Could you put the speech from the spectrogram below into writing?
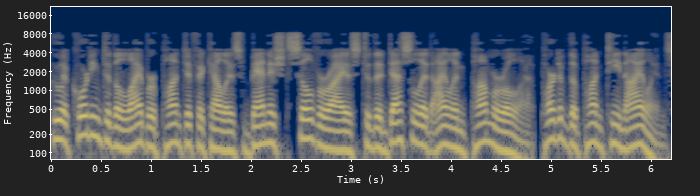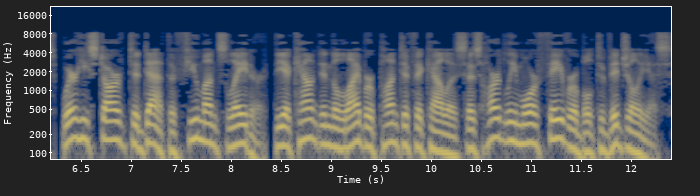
who according to the Liber Pontificalis banished Silverius to the desolate island Palmarola part of the Pontine Islands, where he starved to death a few months later. The account in the Liber Pontificalis is hardly more favourable to Vigilius.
